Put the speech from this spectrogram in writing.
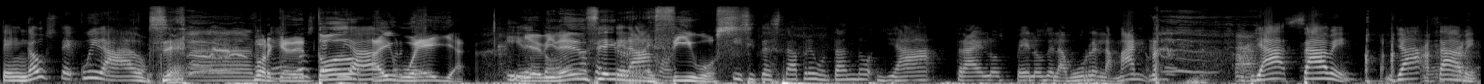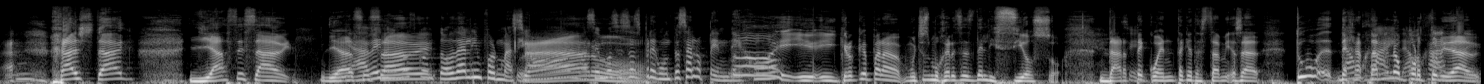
tenga usted cuidado. Sí. Porque Tenga de todo cuidado, hay porque- huella. y evidencia y recibos. Y si te está preguntando, ya trae los pelos de la burra en la mano. ya sabe, ya sabe. Hashtag ya se sabe. Ya, Ya, se venimos sabe. con toda la información. Claro. Hacemos esas preguntas a lo pendejo. No, y, y- y creo que para muchas mujeres es delicioso darte Sí. cuenta que te está... O sea, tú eh, deja- high, la da un oportunidad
